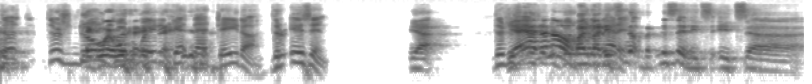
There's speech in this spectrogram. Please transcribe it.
There's, there's no good way to get that data. There isn't. Yeah. There's yeah, no, no, but, but it's it. not, but listen, it's it's uh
